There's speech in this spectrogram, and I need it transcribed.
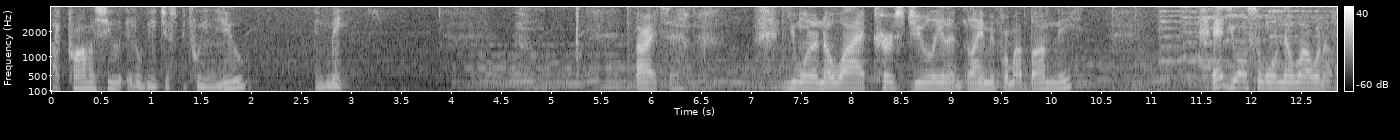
I promise you it'll be just between you and me. All right, Sam. You want to know why I cursed Julian and blame him for my bum knee? And you also want to know why I want to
